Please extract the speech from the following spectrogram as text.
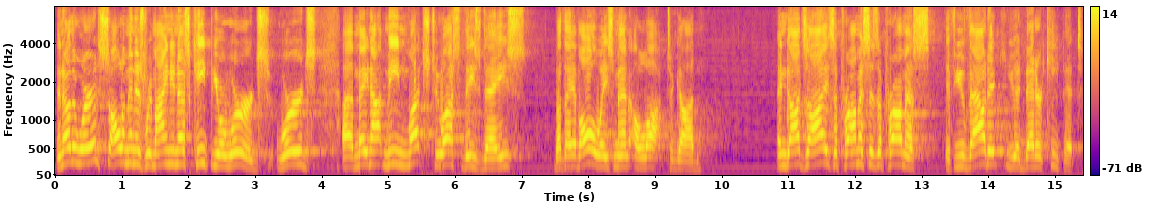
In other words Solomon is reminding us keep your words. Words uh, may not mean much to us these days but they have always meant a lot to God. In God's eyes, a promise is a promise. If you vowed it, you had better keep it.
